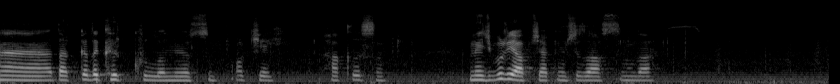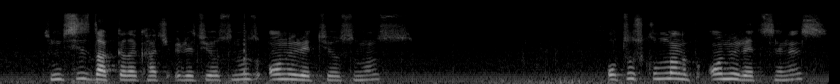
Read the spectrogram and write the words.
Ha, dakikada 40 kullanıyorsun. Okey. Haklısın. Mecbur yapacakmışız aslında. Şimdi siz dakikada kaç üretiyorsunuz? 10 üretiyorsunuz. 30 kullanıp 10 üretseniz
